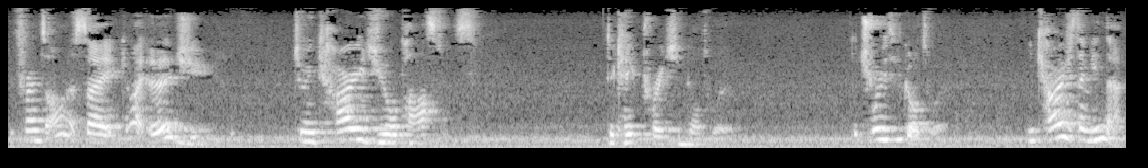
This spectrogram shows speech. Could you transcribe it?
But friends, I want to say, can I urge you to encourage your pastors to keep preaching God's word, the truth of God's word. Encourage them in that.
